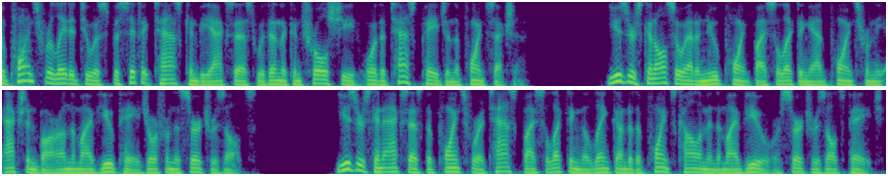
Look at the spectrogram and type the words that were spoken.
The points related to a specific task can be accessed within the control sheet or the task page in the Points section. Users can also add a new point by selecting Add Points from the action bar on the My View page or from the search results. Users can access the points for a task by selecting the link under the Points column in the My View or search results page.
